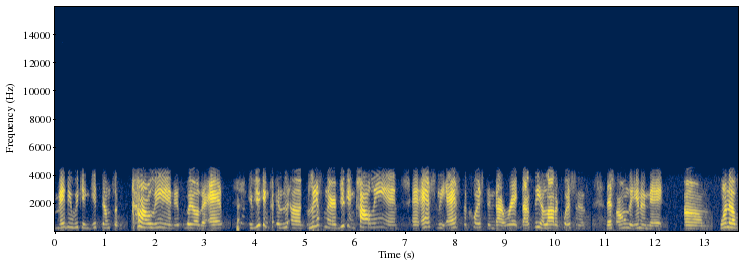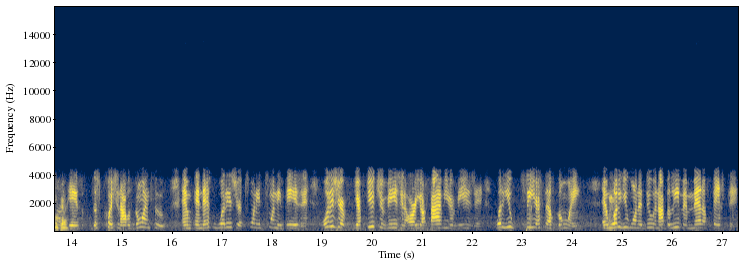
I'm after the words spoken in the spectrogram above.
Maybe we can get them to call in as well to ask. If you can, uh, listener, if you can call in and actually ask the question direct. I see a lot of questions that's on the internet. Um, one of them okay. is the question I was going to, and and that's what is your 2020 vision? What is your your future vision or your five year vision? What do you see yourself going? And what do you want to do? And I believe in manifesting,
